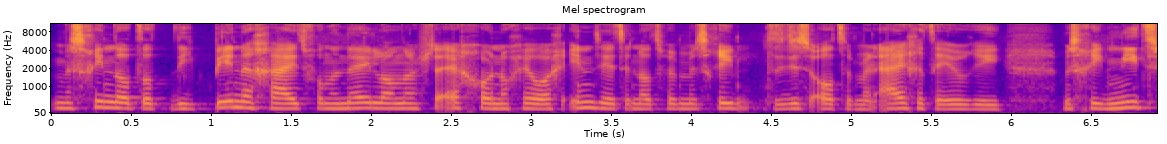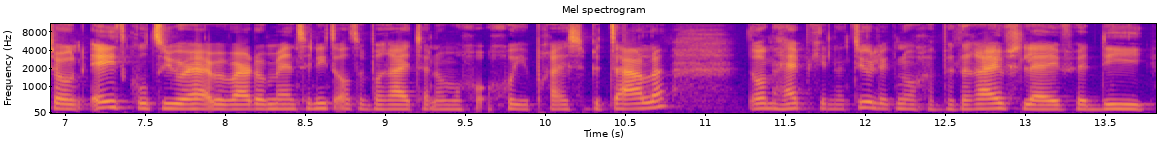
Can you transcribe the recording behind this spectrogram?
Misschien dat, dat die pinnigheid van de Nederlanders er echt gewoon nog heel erg in zit. En dat we misschien, dit is altijd mijn eigen theorie, misschien niet zo'n eetcultuur hebben waardoor mensen niet altijd bereid zijn om een go- goede prijs te betalen. Dan heb je natuurlijk nog het bedrijfsleven die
